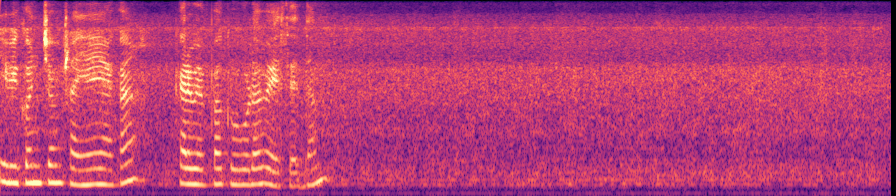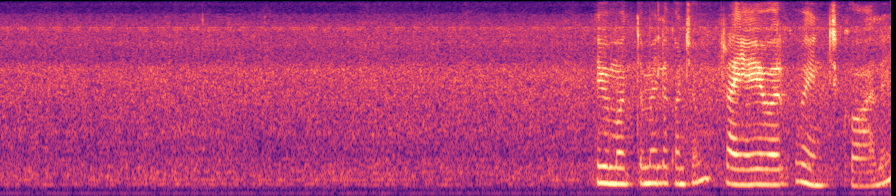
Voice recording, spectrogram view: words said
ఇవి కొంచెం ఫ్రై అయ్యాక కరివేపాకు కూడా వేసేద్దాం. ఇవి మొత్తం ఇలా కొంచెం ఫ్రై అయ్యే వరకు వేయించుకోవాలి.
